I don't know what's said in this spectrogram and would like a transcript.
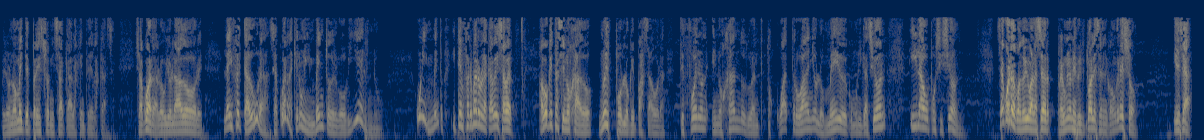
pero no mete preso ni saca a la gente de las cárceles. ¿Se acuerda? Los violadores. La infectadura, ¿se acuerda? Que era un invento del gobierno. Un invento. Y te enfermaron la cabeza. A ver, a vos que estás enojado, no es por lo que pasa ahora. Te fueron enojando durante estos cuatro años los medios de comunicación y la oposición. ¿Se acuerda cuando iban a hacer reuniones virtuales en el Congreso? Y decía,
